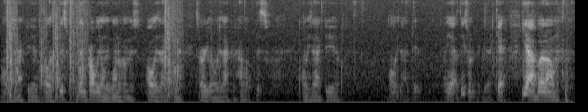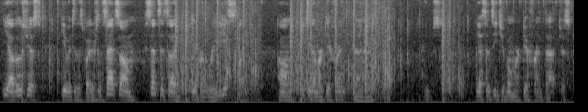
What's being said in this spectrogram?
Always active. Oh, this then probably only one of them is always active. Yeah, it's already always active. How about this? Always active. Always active. Yeah, these ones are good. Okay. Yeah, but, um, yeah, those just give it to the spiders. And since um since it's a different radius, like um each of them are different, then oops. Yeah, since each of them are different, that just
